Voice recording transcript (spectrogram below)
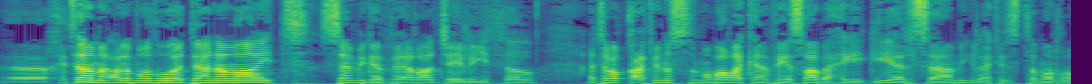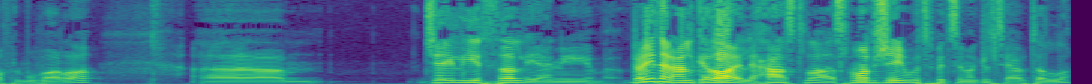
آه، ختاما على موضوع دانامايت سامي جافيرا جاي ليثل. أتوقع في نص المباراة كان في إصابة حقيقية لسامي لكن استمر في المباراة. آم، جاي ليثل يعني بعيدا عن القضايا اللي حاصلة أصلا ما في شيء مثبت زي ما قلت يا عبد الله.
